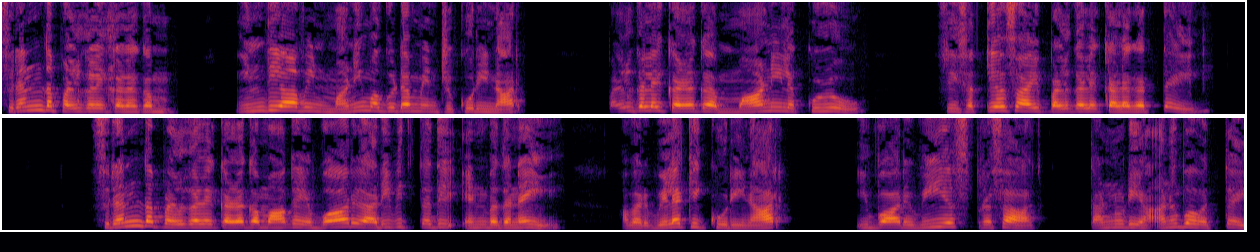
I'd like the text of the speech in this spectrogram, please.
சிறந்த பல்கலைக்கழகம் இந்தியாவின் மணிமகுடம் என்று கூறினார். பல்கலைக்கழக மாநில குழு ஸ்ரீ சத்யசாய் பல்கலைக்கழகத்தை சிறந்த பல்கலைக்கழகமாக எவ்வாறு அறிவித்தது என்பதனை அவர் விளக்கி கூறினார். இவ்வாறு வி. எஸ். பிரசாத் தன்னுடைய அனுபவத்தை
